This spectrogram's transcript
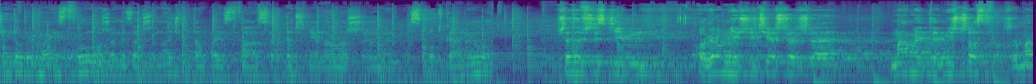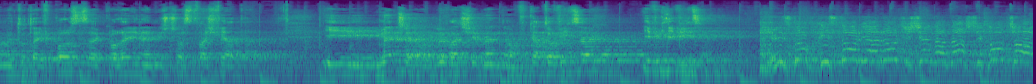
Dzień dobry Państwu, możemy zaczynać. Witam Państwa serdecznie na naszym spotkaniu. Przede wszystkim ogromnie się cieszę, że mamy te mistrzostwa, że mamy tutaj w Polsce kolejne Mistrzostwa Świata. I mecze odbywać się będą w Katowicach i w Gliwicach. I naszych oczach!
